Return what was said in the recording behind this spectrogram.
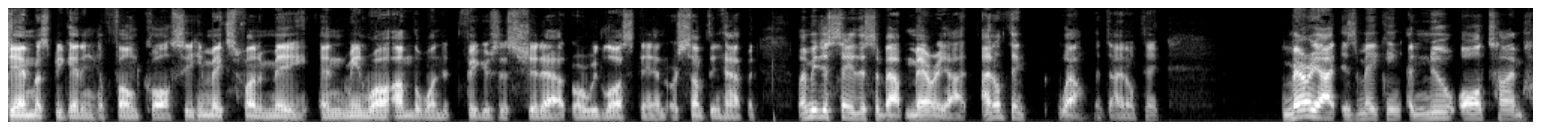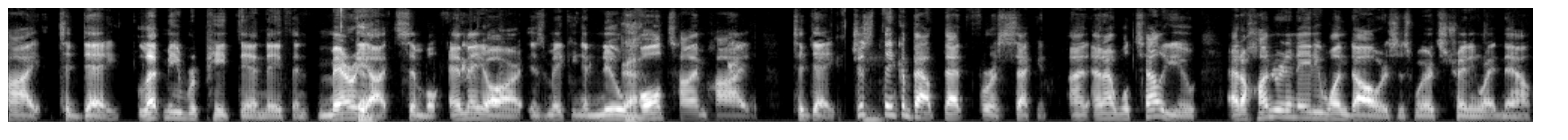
Dan must be getting a phone call. See, he makes fun of me, and meanwhile, I'm the one that figures this shit out, or we lost Dan, or something happened. Let me just say this about Marriott. I don't think, well, I don't think. Marriott is making a new all time high today. Let me repeat, Dan Nathan. Marriott yeah. symbol MAR is making a new yeah. all time high today. Just mm-hmm. think about that for a second. And, and I will tell you, at $181 is where it's trading right now.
